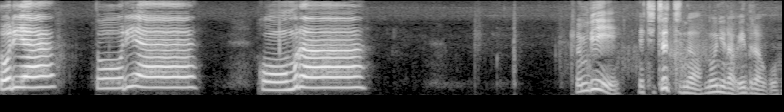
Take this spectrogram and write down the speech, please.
또리야. 또리야. 꼬무라. 은비, 얘 지쳤지 너 논이라고 얘들하고.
